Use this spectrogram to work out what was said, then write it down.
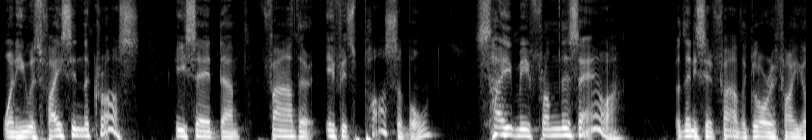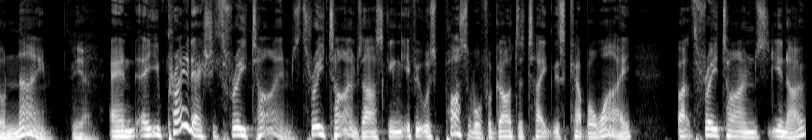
when he was facing the cross, he said, um, Father, if it's possible, save me from this hour. But then he said, Father, glorify your name. Yeah. And uh, he prayed actually three times, three times asking if it was possible for God to take this cup away. But three times, you know,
